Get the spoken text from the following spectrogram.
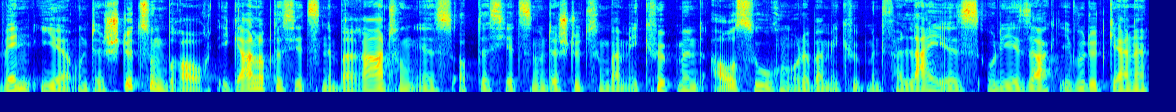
Wenn ihr Unterstützung braucht, egal ob das jetzt eine Beratung ist, ob das jetzt eine Unterstützung beim Equipment aussuchen oder beim Equipment Verleih ist, oder ihr sagt, ihr würdet gerne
